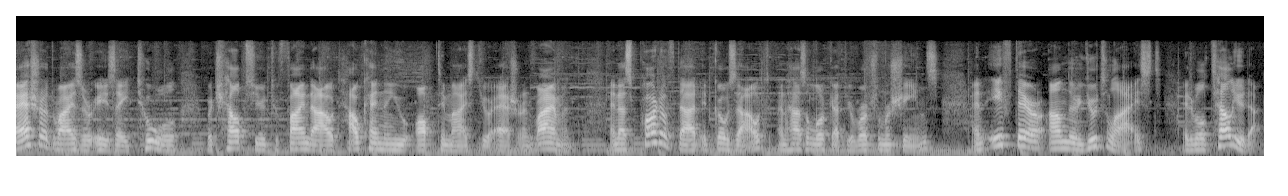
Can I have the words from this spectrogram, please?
Azure Advisor is a tool which helps you to find out how can you optimize your Azure environment. And as part of that, it goes out and has a look at your virtual machines. And if they're underutilized, it will tell you that.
